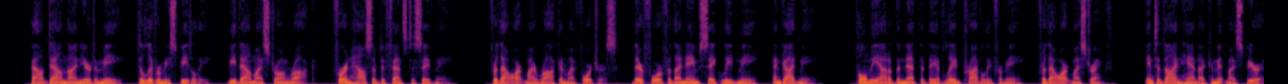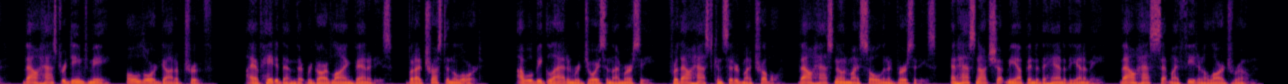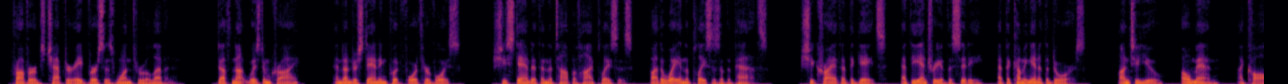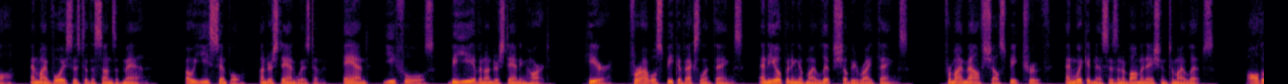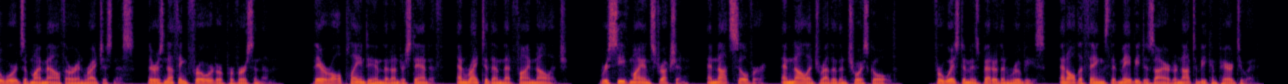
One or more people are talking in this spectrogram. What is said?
Bow down thine ear to me, deliver me speedily, be thou my strong rock, for an house of defense to save me. For thou art my rock and my fortress, therefore for thy name's sake lead me, and guide me. Pull me out of the net that they have laid privily for me, for thou art my strength. Into thine hand I commit my spirit, thou hast redeemed me, O Lord God of truth. I have hated them that regard lying vanities, but I trust in the Lord. I will be glad and rejoice in thy mercy, for thou hast considered my trouble, thou hast known my soul in adversities, and hast not shut me up into the hand of the enemy, thou hast set my feet in a large room. Proverbs chapter 8 verses 1 through 11. Doth not wisdom cry? And understanding put forth her voice? She standeth in the top of high places, by the way in the places of the paths. She crieth at the gates, at the entry of the city, at the coming in at the doors. Unto you, O men, I call, and my voice is to the sons of man. O ye simple, understand wisdom, and, Ye fools, be ye of an understanding heart. Hear, for I will speak of excellent things, and the opening of my lips shall be right things. For my mouth shall speak truth, and wickedness is an abomination to my lips. All the words of my mouth are in righteousness, there is nothing froward or perverse in them. They are all plain to him that understandeth, and right to them that find knowledge. Receive my instruction, and not silver, and knowledge rather than choice gold. For wisdom is better than rubies, and all the things that may be desired are not to be compared to it.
